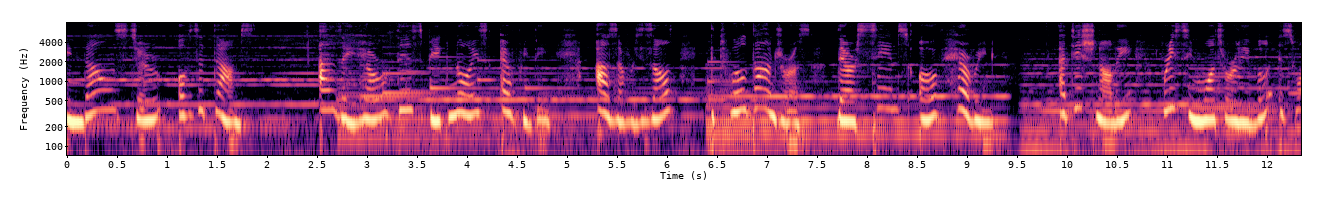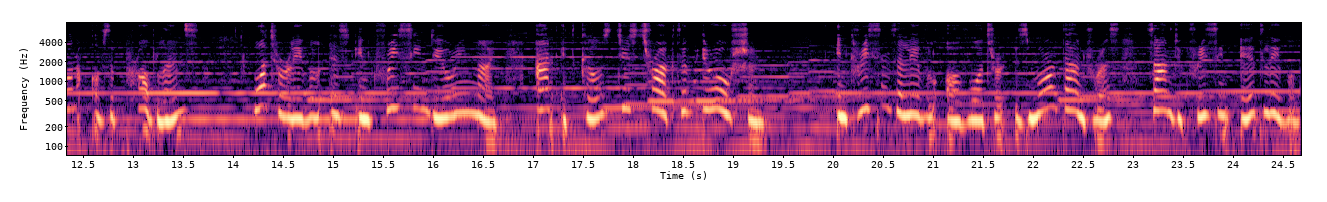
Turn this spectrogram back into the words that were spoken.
in downstairs of the dams this big noise every day. As a result, it will dangerous their sense of hearing. Additionally, rising water level is one of the problems. Water level is increasing during night and it causes destructive erosion. Increasing the level of water is more dangerous than decreasing its level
